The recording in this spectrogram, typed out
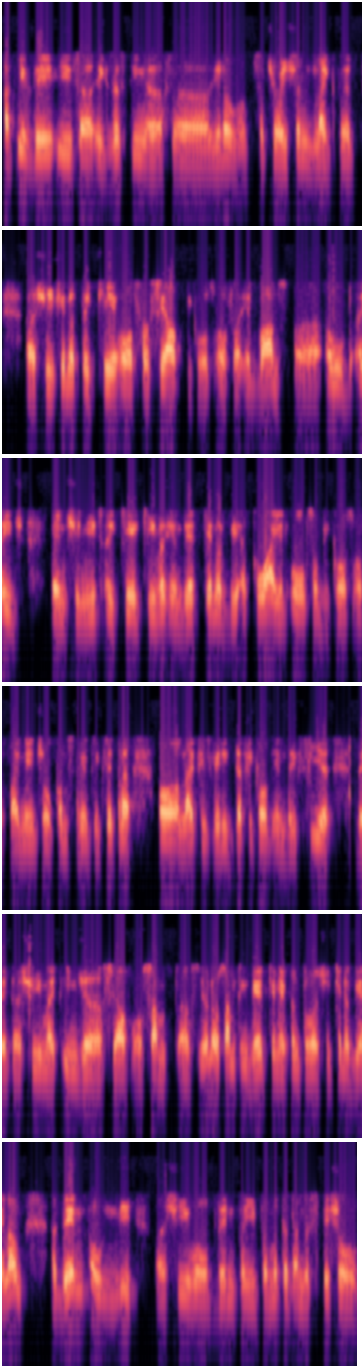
But if there is uh, existing, uh, uh, you know, situation like that, uh, she cannot take care of herself because of her advanced uh, old age, and she needs a caregiver, and that cannot be acquired also because of financial constraints, etc. Or life is very difficult, and they fear that uh, she might injure herself or some, uh, you know, something bad can happen to her. She cannot be alone. Uh, then only uh, she will then be permitted under special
